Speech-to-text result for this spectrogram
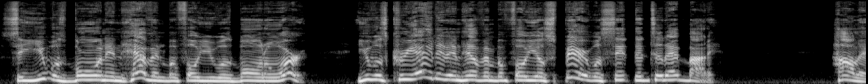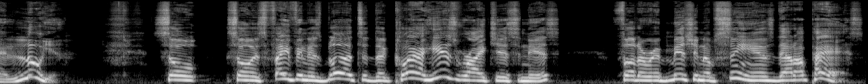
See, you was born in heaven before you was born on earth. You was created in heaven before your spirit was sent into that body. Hallelujah. So, so his faith in his blood to declare his righteousness for the remission of sins that are past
